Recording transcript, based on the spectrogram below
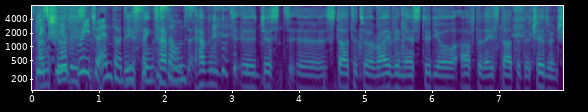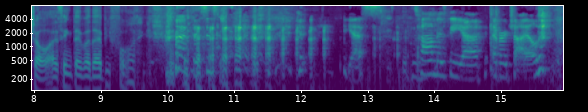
please I'm sure feel these, free to enter these these, things these haven't sounds. haven't uh, just uh, started to arrive in their studio after they started the children's show. I think they were there before. this is yes. Tom is the uh, ever child.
